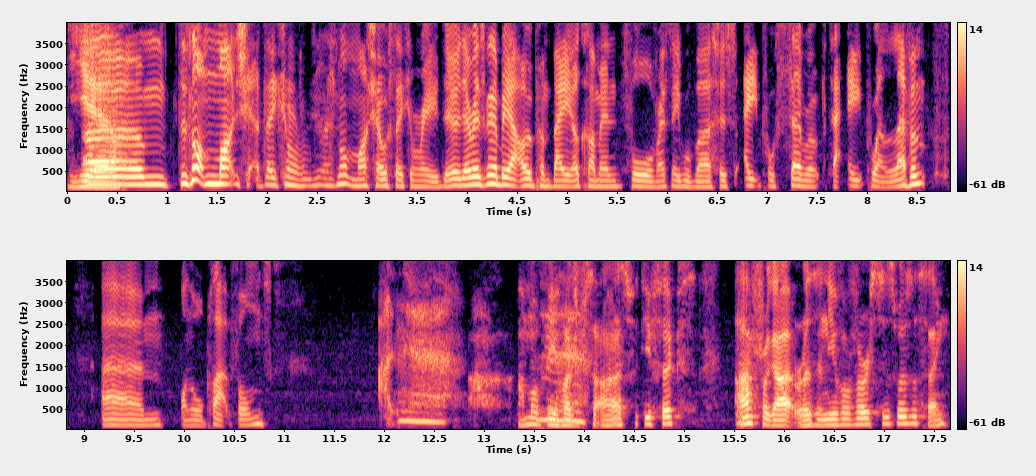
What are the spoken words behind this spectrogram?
yeah. Um, there's not much they can. There's not much else they can really do. There is going to be an open beta coming for Resident Evil versus April 7th to April 11th um, on all platforms. I, yeah, I'm gonna be 100 percent honest with you, Fix. I forgot Resident Evil Versus was a thing.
